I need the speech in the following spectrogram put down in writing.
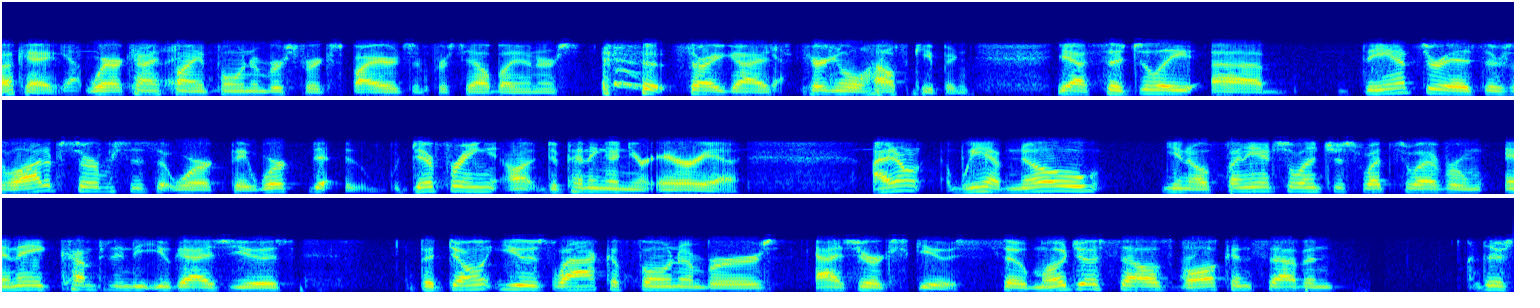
Okay. Yep, Where can I it. find phone numbers for expireds and for sale by owners? Sorry, guys. Yep. Hearing a little housekeeping. Yeah. So, Julie, uh, the answer is there's a lot of services that work. They work di- differing uh, depending on your area. I don't. We have no, you know, financial interest whatsoever in any company that you guys use, but don't use lack of phone numbers as your excuse. So Mojo Sells Vulcan Seven. There's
